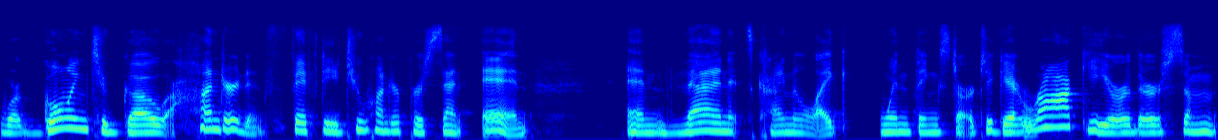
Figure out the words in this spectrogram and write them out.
we're going to go 150, 200% in. And then it's kind of like when things start to get rocky or there's some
